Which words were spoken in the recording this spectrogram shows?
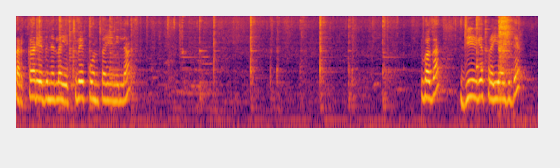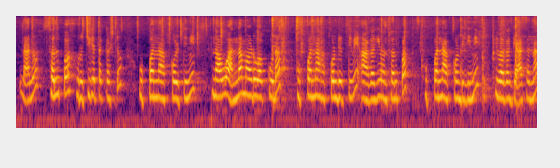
ತರಕಾರಿ ಅದನ್ನೆಲ್ಲ ಹೆಚ್ಚಬೇಕು ಅಂತ ಏನಿಲ್ಲ. ಇವಾಗ ಜೀರಿಗೆ ಫ್ರೈ ಆಗಿದೆ. ನಾನು ಸ್ವಲ್ಪ ರುಚಿಗೆ ತಕ್ಕಷ್ಟು ಉಪ್ಪನ್ನು ಹಾಕ್ಕೊಳ್ತೀನಿ. ನಾವು ಅನ್ನ ಮಾಡುವಾಗ ಕೂಡ ಉಪ್ಪನ್ನು ಹಾಕ್ಕೊಂಡಿರ್ತೀವಿ. ಹಾಗಾಗಿ ಒಂದು ಸ್ವಲ್ಪ ಉಪ್ಪನ್ನು ಹಾಕ್ಕೊಂಡಿದ್ದೀನಿ. ಇವಾಗ ಗ್ಯಾಸನ್ನು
